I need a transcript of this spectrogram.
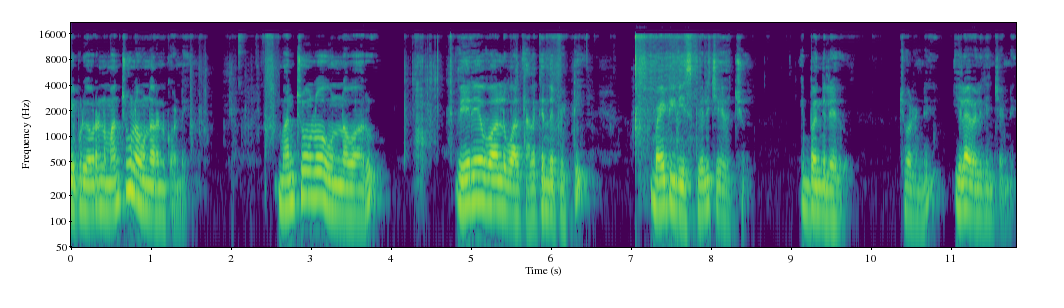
ఇప్పుడు ఎవరైనా మంచంలో ఉన్నారనుకోండి. మంచంలో ఉన్నవారు వేరే వాళ్ళు వాళ్ళ తల కింద పెట్టి బయటికి తీసుకువెళ్ళి చేయవచ్చు ఇబ్బంది లేదు. చూడండి. ఇలా వెలిగించండి.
